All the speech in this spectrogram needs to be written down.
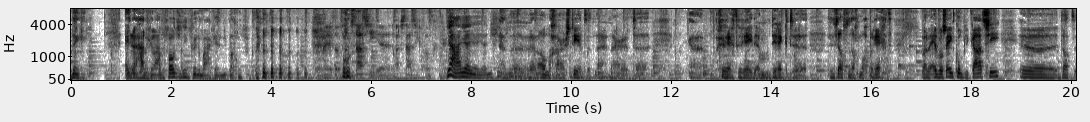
Denk ik. En dan had ik een aantal foto's niet kunnen maken, maar goed. Maar je hebt ook de arrestatie, uh, de arrestatie gefotografeerd. Ja, ja, ja. ja. Die en uh, we werden allemaal gearresteerd naar, naar het uh, gerecht gereden en direct dezelfde dag nog berecht. Maar er was één complicatie. dat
